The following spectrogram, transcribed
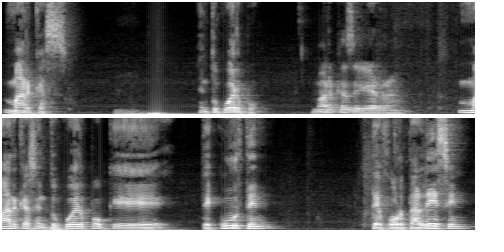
marcas en tu cuerpo. Marcas de guerra. Marcas en tu cuerpo que te curten, te fortalecen,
